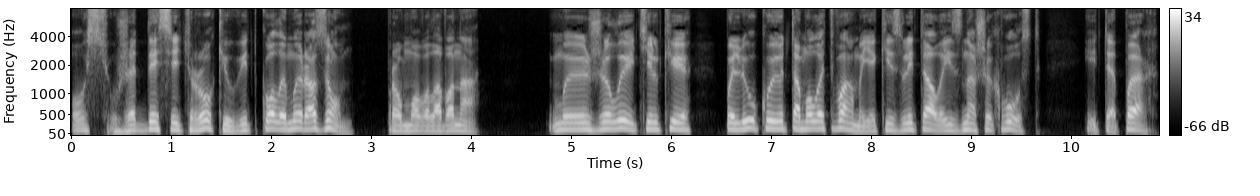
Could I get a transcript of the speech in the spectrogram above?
Ось уже десять років, відколи ми разом, промовила вона. Ми жили тільки пилюкою та молитвами, які злітали із наших вуст. І тепер,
